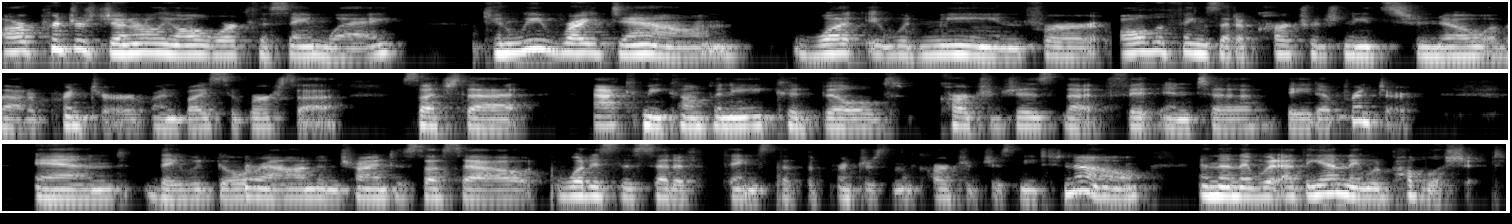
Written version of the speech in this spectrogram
our printers generally all work the same way. Can we write down what it would mean for all the things that a cartridge needs to know about a printer and vice versa, such that Acme Company could build cartridges that fit into Beta printer? and they would go around and trying to suss out what is the set of things that the printers and the cartridges need to know and then they would at the end they would publish it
